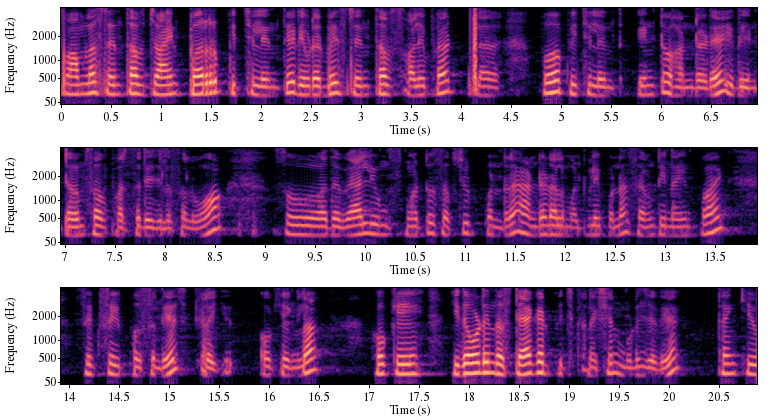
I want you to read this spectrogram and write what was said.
formula strength of joint per pitch length divided by strength of solid plate per pitch length into hundred இது இன் டேர்ம்ஸ் ஆஃப் பர்சன்டேஜில் சொல்லுவோம். ஸோ அதை வேல்யூம்ஸ் மட்டும் சப்ஸ்டியூட் பண்ணுறேன் ஹண்ட்ரடால் மல்டிப்ளை பண்ணால் seventy nine point six eight percentage கிடைக்குது. ஓகேங்களா ஓகே இதோட இந்த ஸ்டேகர்ட் பிச் கனெக்ஷன் முடிஞ்சது. Thank you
